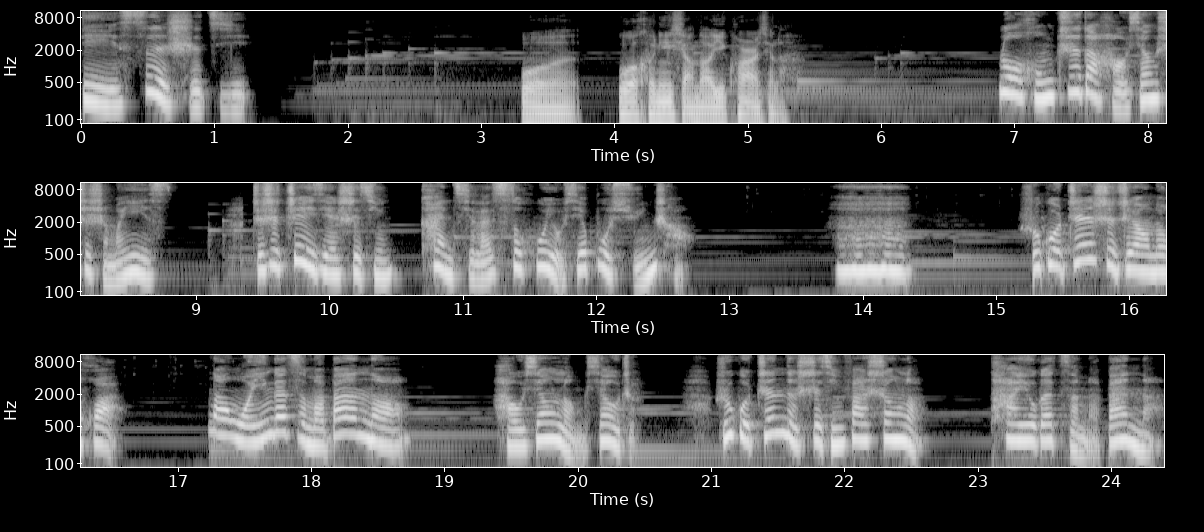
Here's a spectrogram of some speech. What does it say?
第四十集。我我和你想到一块儿去了。洛红知道好香是什么意思，只是这件事情看起来似乎有些不寻常。如果真是这样的话，那我应该怎么办呢？好香冷笑着，如果真的事情发生了，他又该怎么办呢？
